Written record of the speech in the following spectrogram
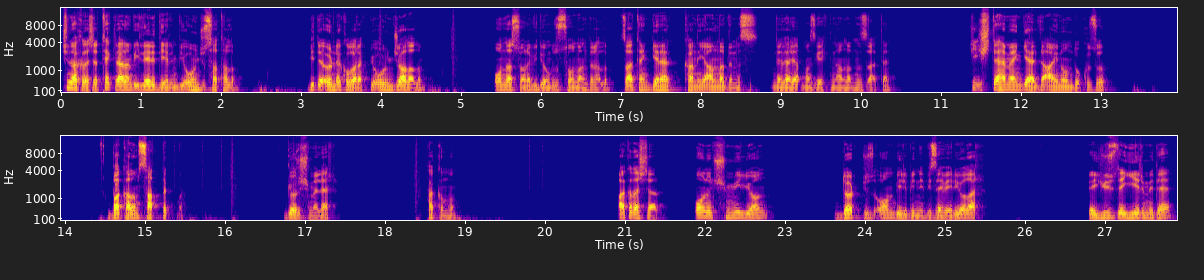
Şimdi arkadaşlar tekrardan bir ileri diyelim. Bir oyuncu satalım. Bir de örnek olarak bir oyuncu alalım. Ondan sonra videomuzu sonlandıralım. Zaten genel kanıyı anladınız. Neler yapmanız gerektiğini anladınız zaten. Ki işte hemen geldi ayın 19'u. Bakalım sattık mı? Görüşmeler. Takımım. Arkadaşlar 13 milyon 411 bini bize veriyorlar. Ve %20 de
